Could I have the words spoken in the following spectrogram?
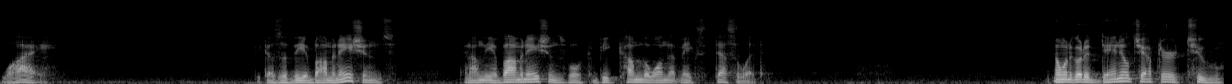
Why? Because of the abominations. And on the abominations will become the one that makes desolate. I want to go to Daniel chapter 2,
